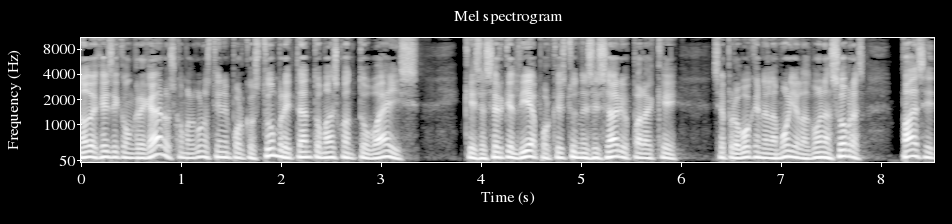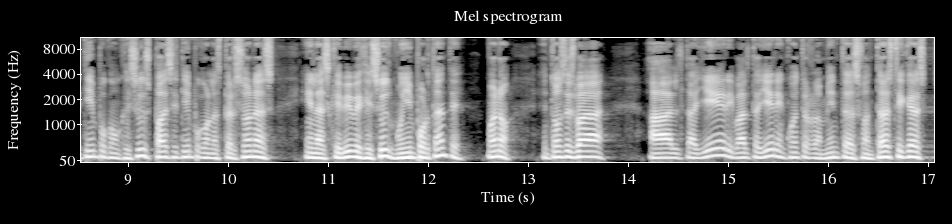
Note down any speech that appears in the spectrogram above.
No dejéis de congregaros como algunos tienen por costumbre y tanto más cuanto vais, que se acerque el día, porque esto es necesario para que se provoquen el amor y las buenas obras. Pase tiempo con Jesús, pase tiempo con las personas en las que vive Jesús, muy importante. Bueno, entonces va al taller y va al taller encuentra herramientas fantásticas,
